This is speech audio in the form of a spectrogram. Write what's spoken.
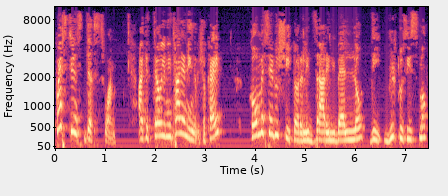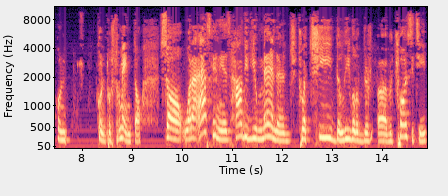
question is this one. I can tell you in Italian English, okay? Come sei riuscito a realizzare il livello di virtuosismo con, con il tuo strumento? So what I'm asking is, how did you manage to achieve the level of vir- uh, virtuosity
